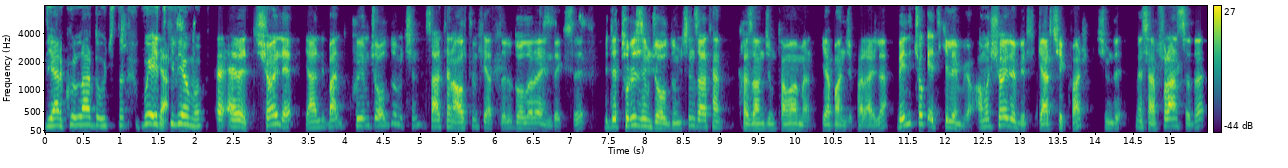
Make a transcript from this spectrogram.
diğer kurlar da uçtu. Bu etkiliyor ya, mu? E, evet şöyle yani ben kuyumcu olduğum için zaten altın fiyatları dolara endeksi. Bir de turizmci olduğum için zaten kazancım tamamen yabancı parayla. Beni çok etkilemiyor ama şöyle bir gerçek var. Şimdi mesela Fransa'da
